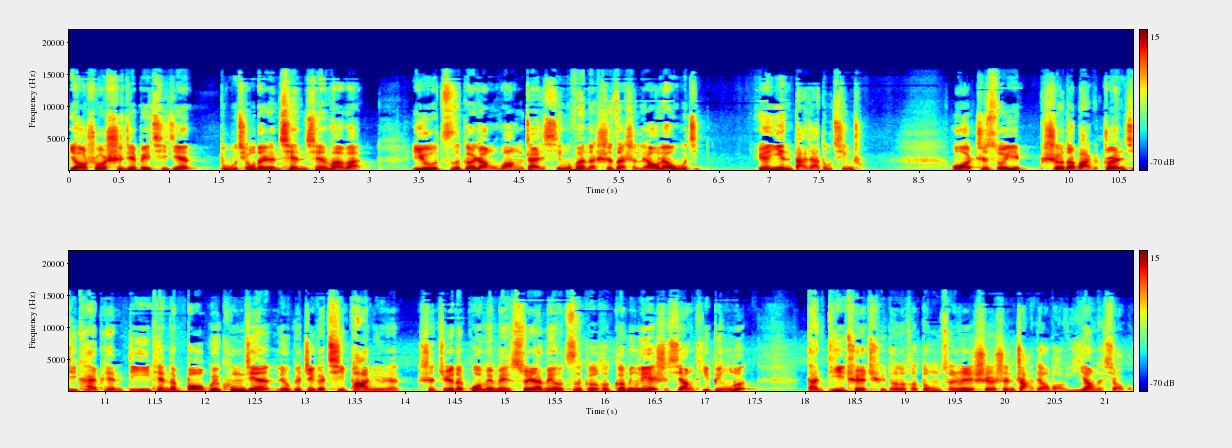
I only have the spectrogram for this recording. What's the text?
要说世界杯期间赌球的人千千万万，有资格让网站兴奋的实在是寥寥无几。原因大家都清楚。我之所以舍得把个专辑开篇第一天的宝贵空间留给这个奇葩女人，是觉得郭美美虽然没有资格和革命烈士相提并论，但的确取得了和董存瑞舍身炸碉堡一样的效果。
